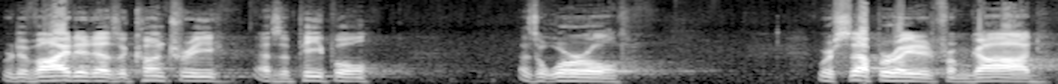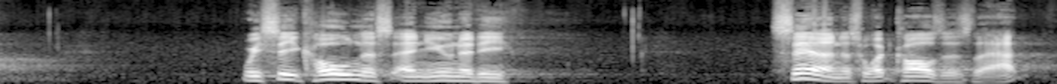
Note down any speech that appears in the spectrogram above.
We're divided as a country, as a people, as a world. We're separated from God. We seek wholeness and unity. Sin is what causes that.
